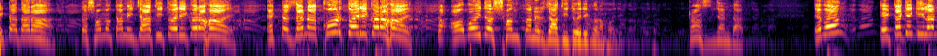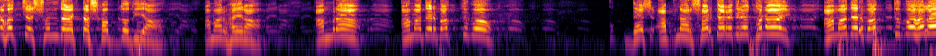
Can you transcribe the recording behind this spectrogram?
এটা দ্বারা একটা সমকামী জাতি তৈরি করা হয়, একটা জেনাকোর তৈরি করা হয়, একটা অবৈধ সন্তানের জাতি তৈরি করা হয়। ট্রান্সজেন্ডার এবং এটাকে গিলানো হচ্ছে সুন্দর একটা শব্দ দিয়া। আমার ভাইরা আমরা আমাদের বক্তব্য দেশ আপনার সরকারের বিরুদ্ধে নয়, আমাদের বক্তব্য হলো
